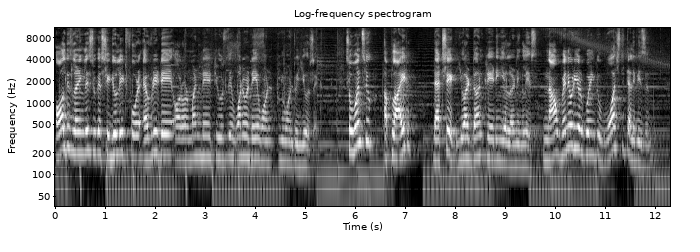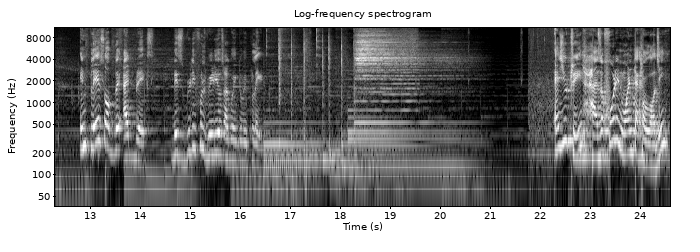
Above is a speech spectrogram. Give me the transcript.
all these learning lists you can schedule it for every day or on monday tuesday whatever day you want you want to use it so once you applied that's it, you are done creating your learning list. Now, whenever you're going to watch the television, in place of the ad breaks, these beautiful videos are going to be played. EduTree has a 4-in-1 technology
